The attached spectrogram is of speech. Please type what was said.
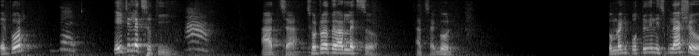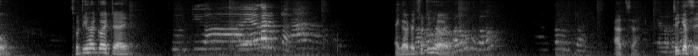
এরপর? এইটা লেখছো কি? আচ্ছা ছোট হাতের আর লেখছো? আচ্ছা গুড তোমরা কি প্রতিদিন স্কুলে আসো? ছুটি হয় কয়টায়? এগারোটা ছুটি হয়? আচ্ছা ঠিক আছে।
